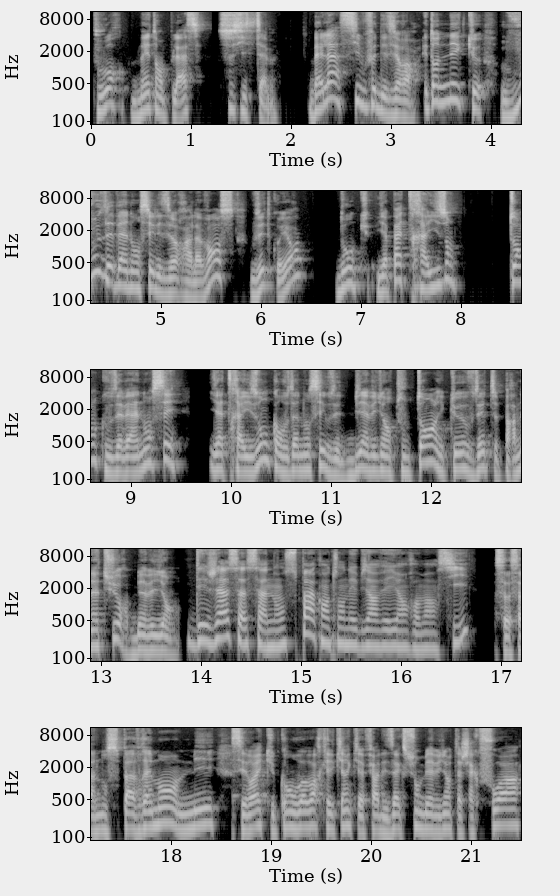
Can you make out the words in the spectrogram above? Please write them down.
pour mettre en place ce système. Ben là, si vous faites des erreurs, étant donné que vous avez annoncé les erreurs à l'avance, vous êtes cohérent. Donc, il n'y a pas de trahison que vous avez annoncé. Il y a trahison quand vous annoncez que vous êtes bienveillant tout le temps et que vous êtes par nature bienveillant. Déjà, ça s'annonce pas quand on est bienveillant, Romain. Si ça s'annonce pas vraiment, mais c'est vrai que quand on va voir quelqu'un qui va faire des actions bienveillantes à chaque fois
